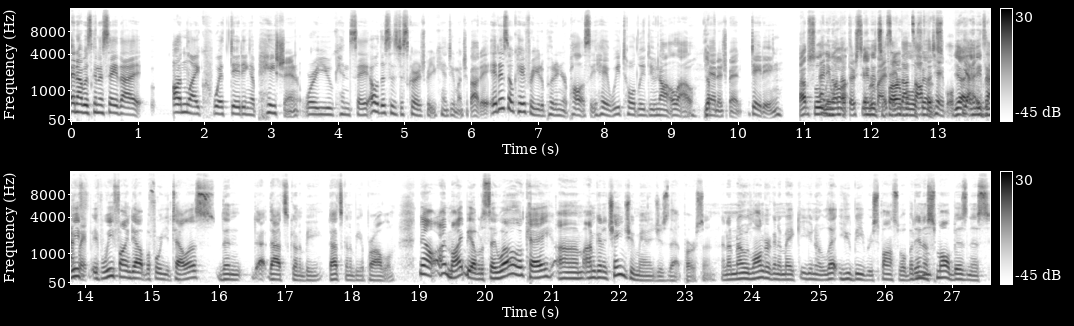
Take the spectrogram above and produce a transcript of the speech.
and i was going to say that unlike with dating a patient where you can say oh this is discouraged but you can't do much about it. It is okay for you to put in your policy hey we totally do not allow management dating Absolutely anyone not. that they're And it's a supervising, that's off the table. Yeah, Yeah, and if exactly. we if we find out before you tell us, then that, that's going to be that's going to be a problem. Now, I might be able to say, well, okay, um, I'm going to change who manages that person, and I'm no longer going to make you know let you be responsible. But in a Mm-hmm. small business,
